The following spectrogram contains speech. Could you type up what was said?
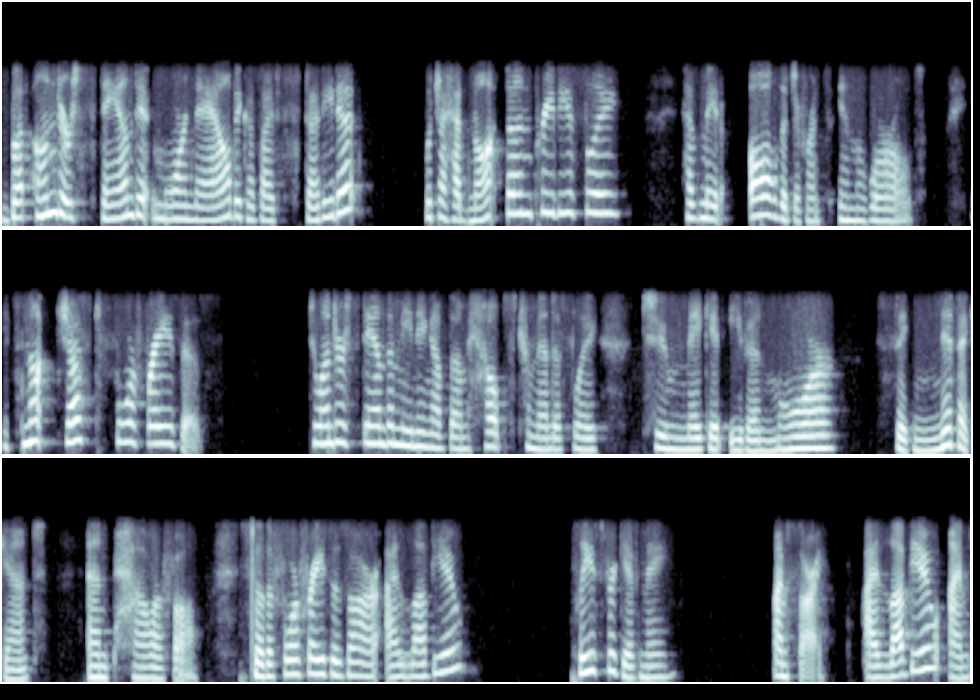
but understand it more now because I've studied it, which I had not done previously. has made all the difference in the world. It's not just four phrases. To understand the meaning of them helps tremendously to make it even more significant and powerful. So the four phrases are I love you. Please forgive me. I'm sorry. I love you. I'm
